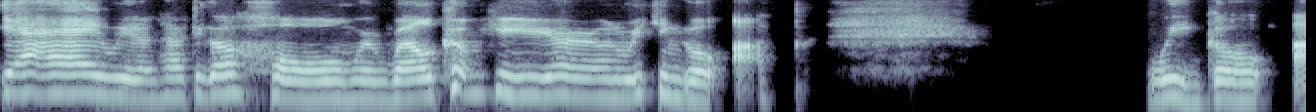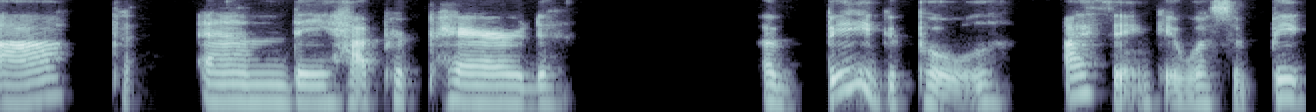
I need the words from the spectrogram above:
"Yay! We don't have to go home. We're welcome here, and we can go up." We go up and they had prepared a big pool. I think it was a big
